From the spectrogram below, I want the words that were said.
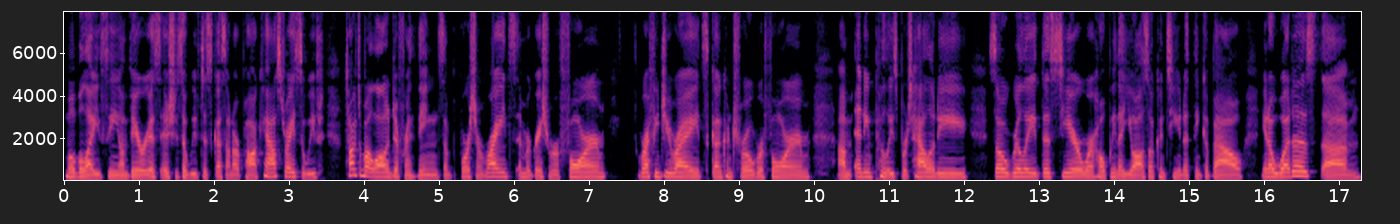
mobilizing on various issues that we've discussed on our podcast, right? So we've talked about a lot of different things: abortion rights, immigration reform, refugee rights, gun control reform, um, ending police brutality. So really, this year we're hoping that you also continue to think about, you know, what does um,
